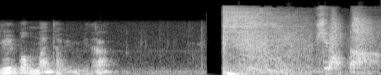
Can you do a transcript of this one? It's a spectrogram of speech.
1번만 답입니다. 쉽다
